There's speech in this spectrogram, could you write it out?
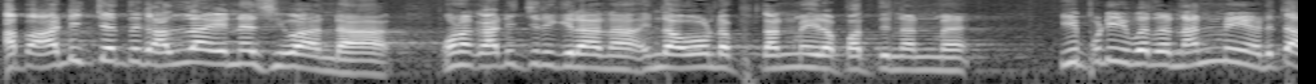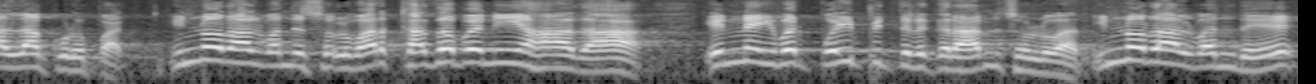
அப்போ அடித்ததுக்கு அல்லாஹ் என்ன செய்வான்டா? உனக்கு அடிச்சிருக்கிறானா? இந்த உன்னோட தன்மையில் பத்து நன்மை. இப்படி இவர நன்மையை எடுத்து அல்லாஹ் கொடுப்பார் இன்னொரு ஆள் வந்து சொல்லுவார் கதபனி ஹாதா என்னை இவர் பொய்ப்பித்திருக்கிறார்னு சொல்லுவார். இன்னொரு ஆள் வந்து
